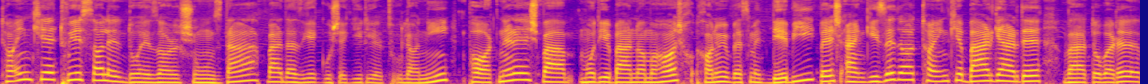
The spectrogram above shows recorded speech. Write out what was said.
تا اینکه توی سال 2016 بعد از یک گوشهگیری طولانی پارتنرش و مدیر برنامه هاش خانمی به اسم دبی بهش انگیزه داد تا اینکه برگرده و دوباره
